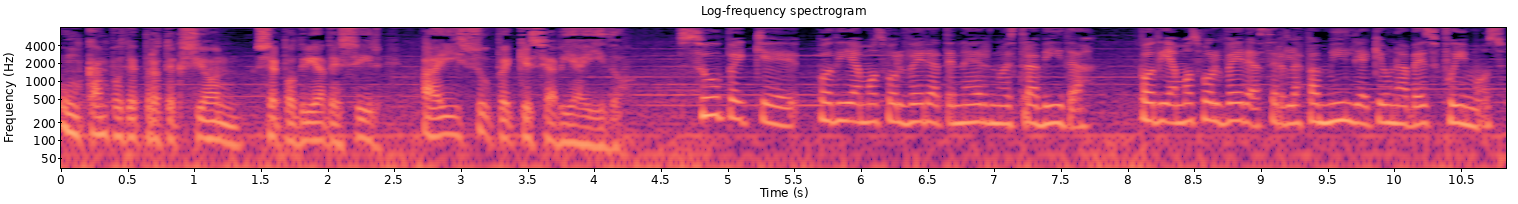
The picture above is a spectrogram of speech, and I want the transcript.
un campo de protección, se podría decir. Ahí supe que se había ido. Supe que podíamos volver a tener nuestra vida. Podíamos volver a ser la familia que una vez fuimos.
